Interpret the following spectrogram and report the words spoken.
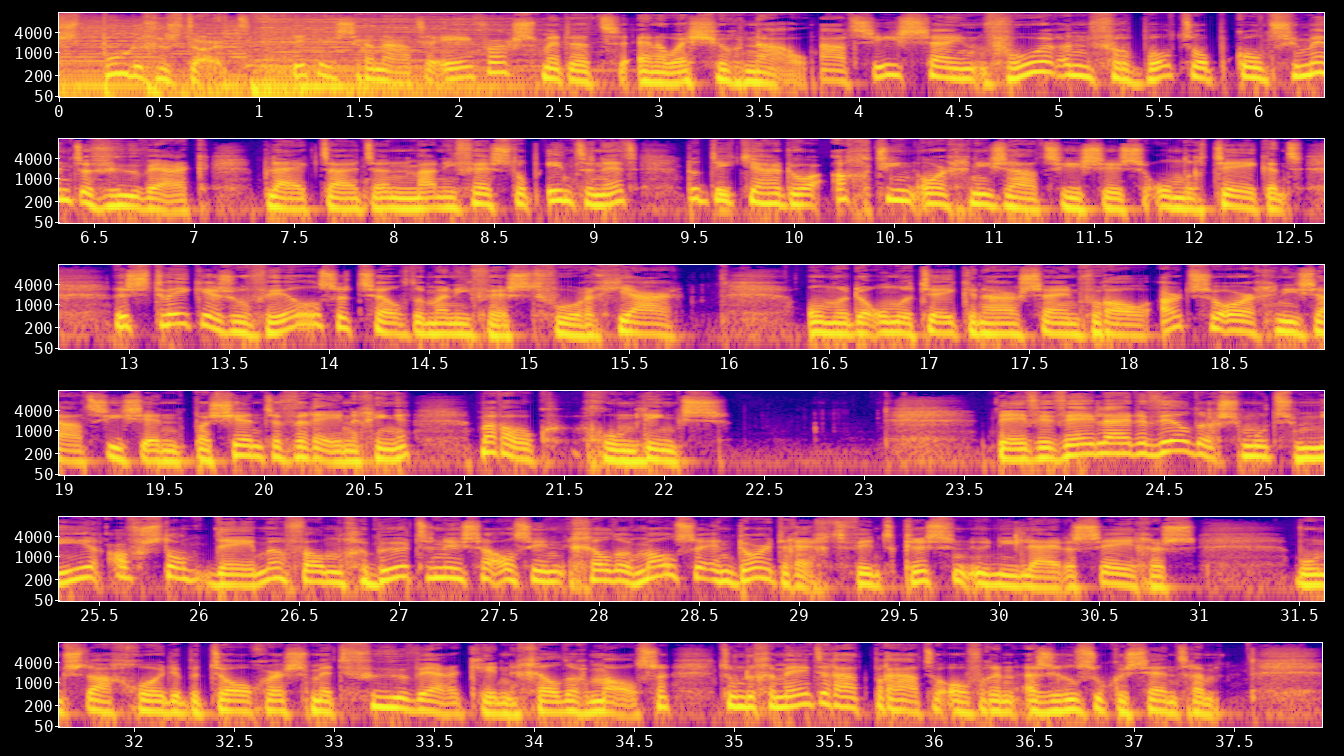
voorspoedige start. Dit is Renate Evers met het NOS Journaal. Naties zijn voor een verbod op consumentenvuurwerk. Blijkt uit een manifest op internet dat dit jaar door 18 organisaties is ondertekend. Dat is twee keer zoveel als hetzelfde manifest vorig jaar. Onder de ondertekenaars zijn vooral artsenorganisaties en patiëntenverenigingen, maar ook GroenLinks. PVV-leider Wilders moet meer afstand nemen van gebeurtenissen als in Geldermalsen en Dordrecht, vindt ChristenUnie-leider Segers. Woensdag gooiden betogers met vuurwerk in Geldermalsen toen de gemeenteraad praatte over een asielzoekerscentrum.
